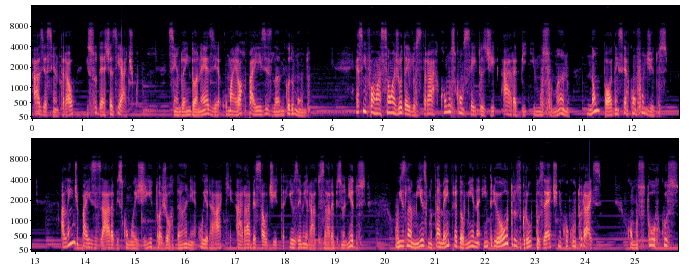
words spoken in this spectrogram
Ásia Central e Sudeste Asiático, sendo a Indonésia o maior país islâmico do mundo. Essa informação ajuda a ilustrar como os conceitos de árabe e muçulmano não podem ser confundidos. Além de países árabes como o Egito, a Jordânia, o Iraque, a Arábia Saudita e os Emirados Árabes Unidos, o islamismo também predomina entre outros grupos étnico-culturais, como os turcos,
